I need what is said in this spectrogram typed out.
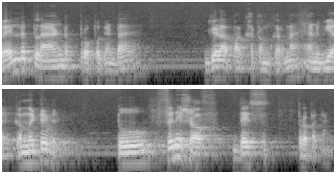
ਵੈਲ ਪਲਾਨਡ ਪ੍ਰੋਪਗੈਂਡਾ ਹੈ ਜਿਹੜਾ ਆਪਾਂ ਖਤਮ ਕਰਨਾ ਹੈ and we are committed to finish off this propaganda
